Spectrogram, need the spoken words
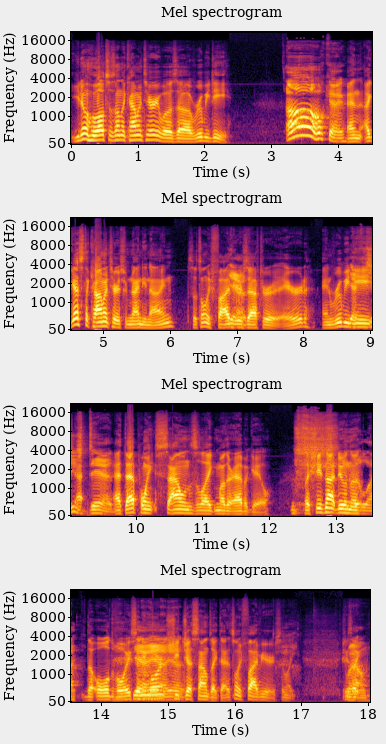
you know who else was on the commentary was uh, Ruby Dee, Oh, okay. and I guess the commentary is from '99, so it's only five Yeah. years after it aired. And Ruby Yeah, Dee she's at, dead. at that point sounds like Mother Abigail. Like she's not doing the the old voice Yeah, anymore. yeah, She just sounds like that. It's only five years, and like she's wow. like,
